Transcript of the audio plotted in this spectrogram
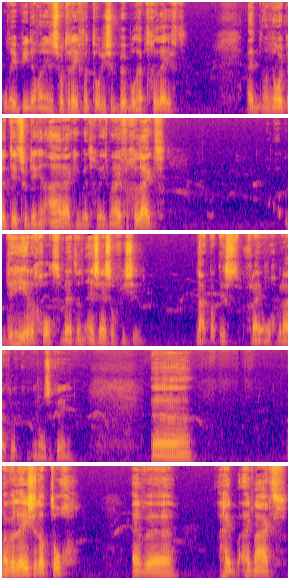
oneerbiedig, maar in een soort reformatorische bubbel hebt geleefd. En nooit met dit soort dingen in aanraking bent geweest. Maar hij vergelijkt de Heere God met een SS-officier. Nou, dat is vrij ongebruikelijk in onze kringen. Uh, maar we lezen dat toch. En we, hij, hij maakt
